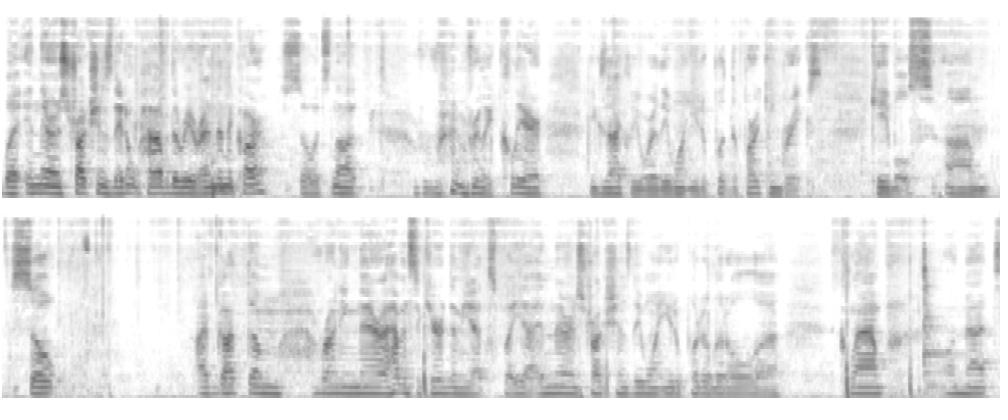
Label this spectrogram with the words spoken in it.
But in their instructions, they don't have the rear end in the car, so it's not really clear exactly where they want you to put the parking brakes cables. Um, so I've got them running there. I haven't secured them yet, but yeah, in their instructions, they want you to put a little uh, clamp on that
